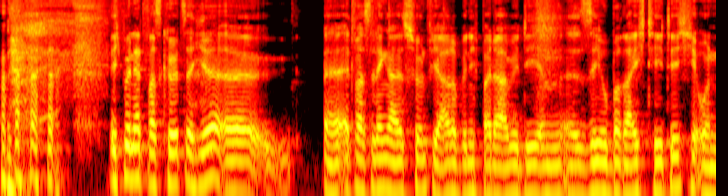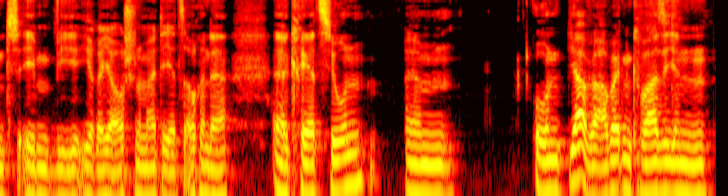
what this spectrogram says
ich bin etwas kürzer hier. Äh, äh, etwas länger als fünf Jahre bin ich bei der ABD im äh, SEO-Bereich tätig und eben, wie Ihre ja auch schon meinte, jetzt auch in der äh, Kreation. Ähm, und ja, wir arbeiten quasi in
